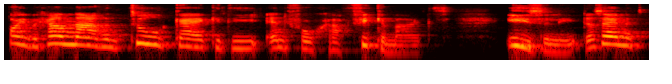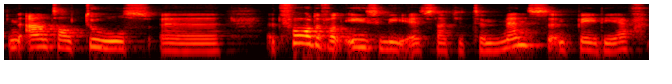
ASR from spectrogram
Hoi, we gaan naar een tool kijken die infografieken maakt. Easily. Er zijn een aantal tools. Uh, het voordeel van Easily is dat je tenminste een pdf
